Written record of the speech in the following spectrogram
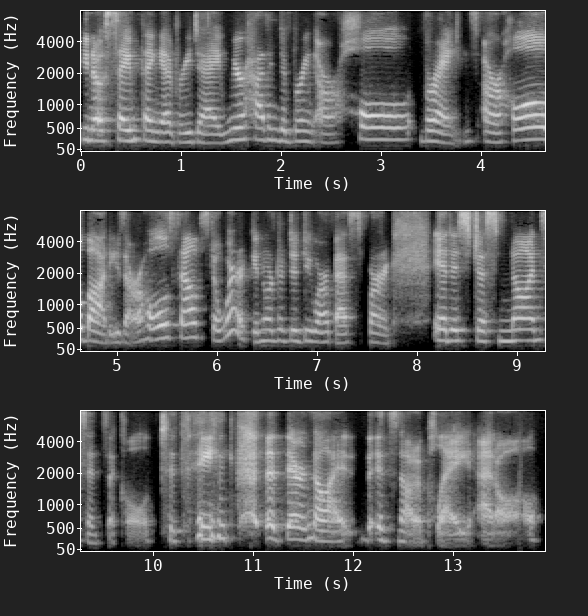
you know, same thing every day. We're having to bring our whole brains, our whole bodies, our whole selves to work in order to do our best work. It is just nonsensical to think that they're not, it's not a play at all.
